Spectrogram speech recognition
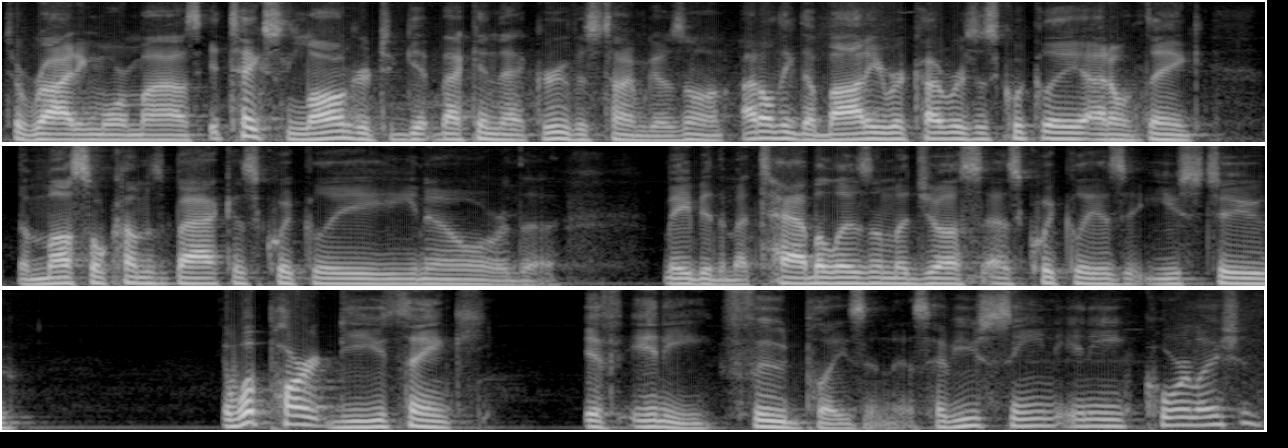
to riding more miles. It takes longer to get back in that groove as time goes on. I don't think the body recovers as quickly. I don't think the muscle comes back as quickly, you know, or the maybe the metabolism adjusts as quickly as it used to. And what part do you think, if any, food plays in this? Have you seen any correlation?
